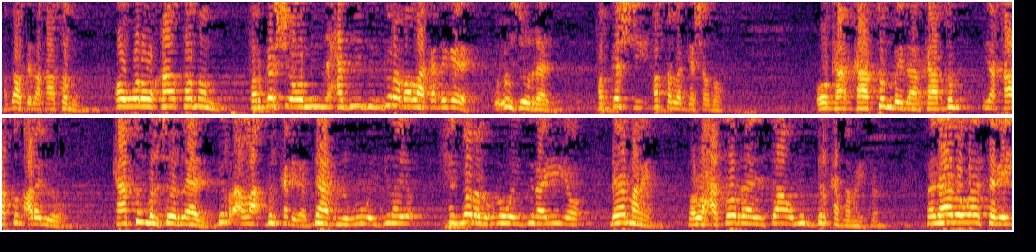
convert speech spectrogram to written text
haddaad tidha khaatamun ow walow khaataman fargashi oo min xadiidin birab allah ka dhigee wuxuu soo raadi fargashi farta la gashado oo kaatun bay dhahaan kaatun iyo khaatun carabigo kaatun bal soo raadi bir allah bir ka dhiga dahab laguma weydiinayo xidmana laguma weydiinayo iyo dheemane bal waxaad soo raadisaa oo mid bir ka samaysan fadahaba waa tegey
